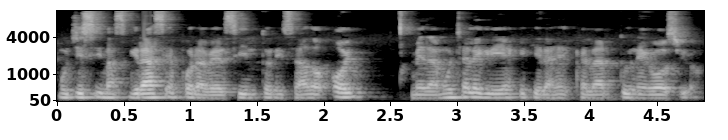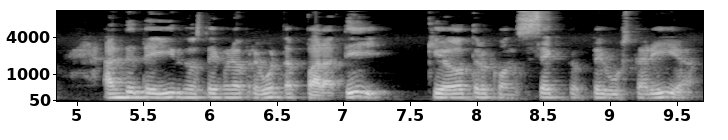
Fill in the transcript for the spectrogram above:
Muchísimas gracias por haber sintonizado hoy. Me da mucha alegría que quieras escalar tu negocio. Antes de irnos, tengo una pregunta para ti. ¿Qué otro concepto te gustaría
